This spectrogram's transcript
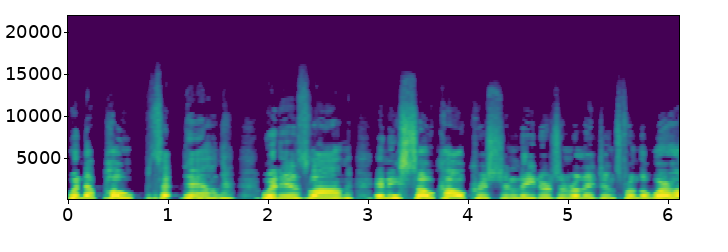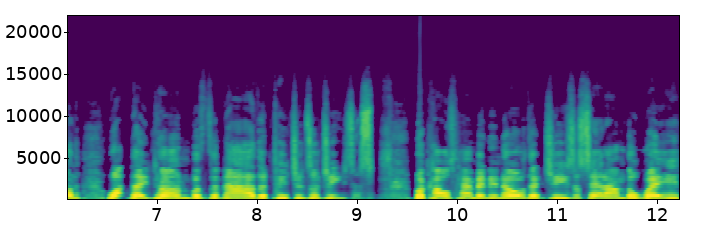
when the Pope sat down with Islam and these so called Christian leaders and religions from the world, what they done was deny the teachings of Jesus. Because how many know that Jesus said, I'm the way,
